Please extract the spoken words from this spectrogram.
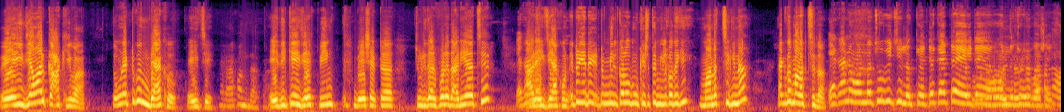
এই যে আমার কাকিমা তোমরা একটুক্ষণ দেখো এই যে। এইদিকে এই যে পিঙ্ক বেশ একটা চুড়িদার পরে দাঁড়িয়ে আছে। আর এই যে এখন একটু একটু একটু মিল করো মুখের সাথে মিল করো দেখি মানাচ্ছে কি না? একদম মানাচ্ছে না। এখানে অন্য ছবি ছিল কেটে কেটে এইটা অন্য ছবি বসাইছে।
